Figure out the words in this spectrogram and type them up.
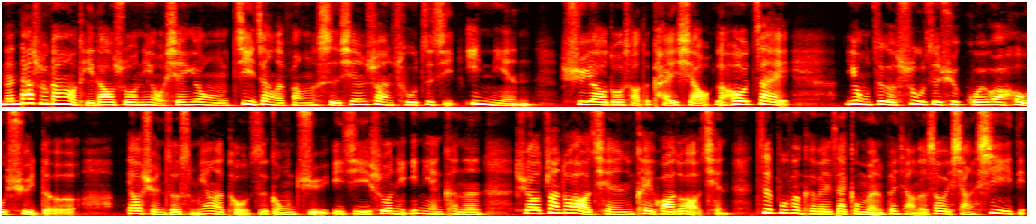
南大叔刚刚有提到说，你有先用记账的方式，先算出自己一年需要多少的开销，然后再用这个数字去规划后续的。要选择什么样的投资工具，以及说你一年可能需要赚多少钱，可以花多少钱，这部分可不可以再跟我们分享的稍微详细一点？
